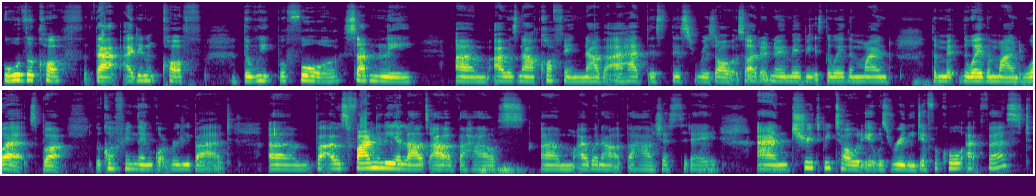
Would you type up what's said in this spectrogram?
all the cough that I didn't cough the week before suddenly um, I was now coughing now that I had this this result. So I don't know, maybe it's the way the mind the the way the mind works, but the coughing then got really bad. Um, but I was finally allowed out of the house. Um, I went out of the house yesterday, and truth be told, it was really difficult at first.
